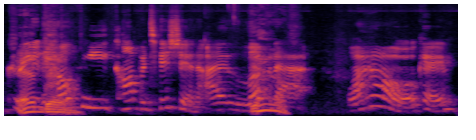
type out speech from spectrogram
created and, uh, healthy competition. I love yeah. that. Wow. Okay.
